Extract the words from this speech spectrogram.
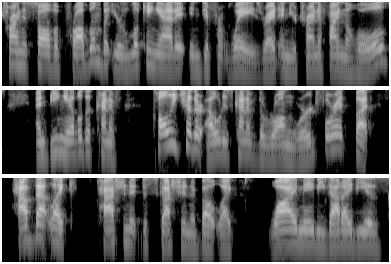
trying to solve a problem but you're looking at it in different ways right? And you're trying to find the holes. And being able to kind of call each other out is kind of the wrong word for it but have that like passionate discussion about like why maybe that idea is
